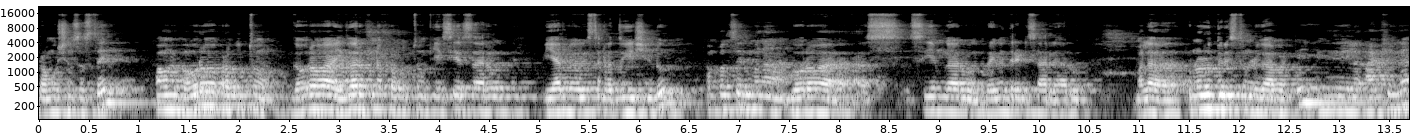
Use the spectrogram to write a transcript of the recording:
ప్రమోషన్స్ వస్తాయి. కావున గౌరవ ప్రభుత్వం గౌరవ ఇదివరకున్న ప్రభుత్వం కేసీఆర్ సార్ విఆర్ వ్యవస్థను రద్దు చేసిండు. కంపల్సరీ మన గౌరవ సీఎం గారు రేవంత్ రెడ్డి సార్ గారు మళ్ళీ పునరుద్ధరిస్తున్నాడు కాబట్టి ఎనిమిది వేల యాక్చువల్గా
